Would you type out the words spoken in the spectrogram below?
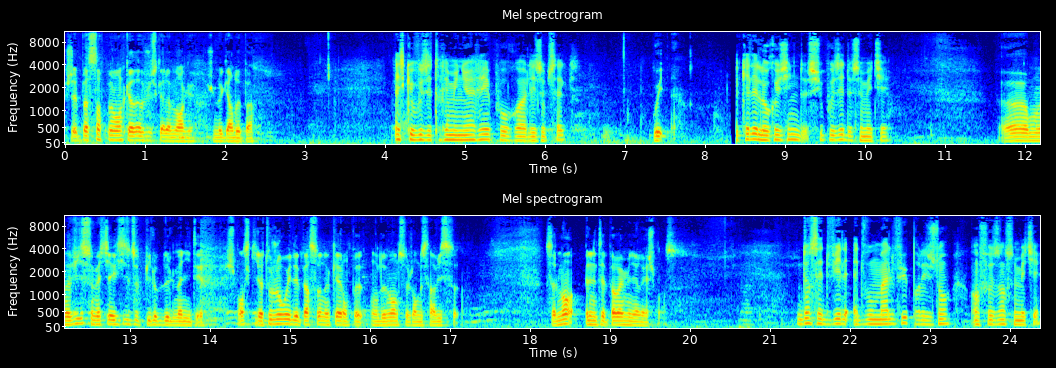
Je déplace simplement le cadavre jusqu'à la morgue, je ne le garde pas. Est-ce que vous êtes rémunéré pour euh, les obsèques? Oui. Quelle est l'origine de- supposée de ce métier? Euh, à mon avis, ce métier existe depuis l'aube de l'humanité. Je pense qu'il y a toujours eu des personnes auxquelles on, peut, on demande ce genre de service. Seulement, elles n'étaient pas rémunérées, je pense. Dans cette ville, êtes-vous mal vu par les gens en faisant ce métier?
